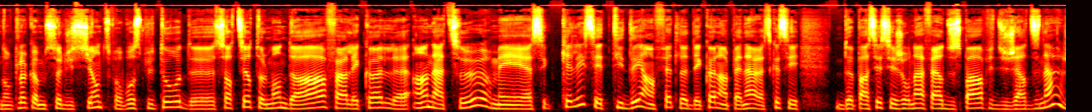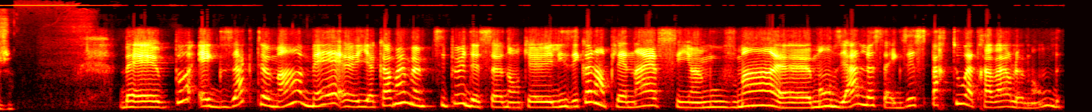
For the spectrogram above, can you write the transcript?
Donc là, comme solution, tu proposes plutôt de sortir tout le monde dehors, faire l'école euh, en nature, mais euh, quelle est cette idée, en fait, d'école en plein air? Est-ce que c'est de passer ses journées à faire du sport puis du jardinage? Ben pas exactement, mais euh, il y a quand même un petit peu de ça. Donc, euh, les écoles en plein air, c'est un mouvement euh, mondial. Là, ça existe partout à travers le monde.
